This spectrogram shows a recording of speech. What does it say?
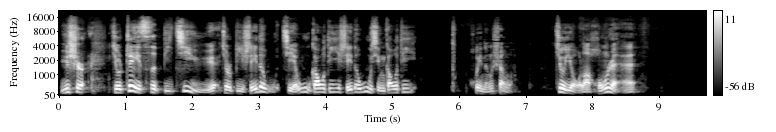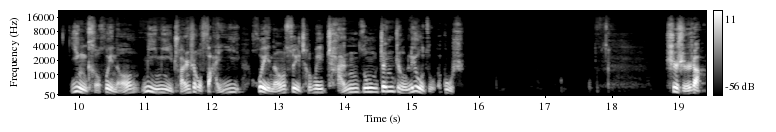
于是，就这次比寄语，就是比谁的解悟高低，谁的悟性高低，慧能胜了，就有了弘忍。应可慧能秘密传授法医，慧能遂成为禅宗真正六祖的故事。事实上，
